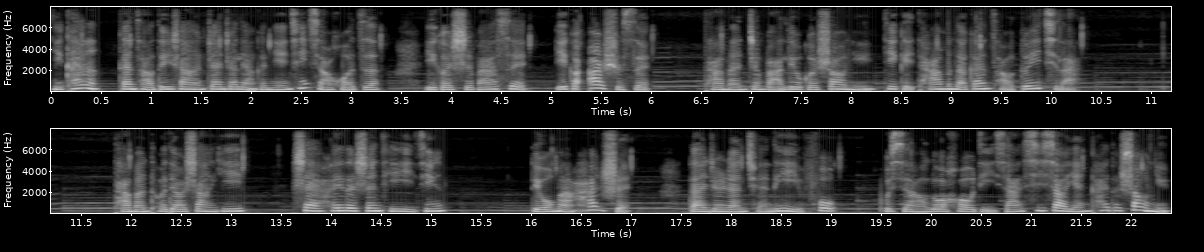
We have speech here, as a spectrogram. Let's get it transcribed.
你看，干草堆上站着两个年轻小伙子，一个十八岁，一个二十岁。他们正把六个少女递给他们的干草堆起来。他们脱掉上衣，晒黑的身体已经流满汗水，但仍然全力以赴，不想落后底下嬉笑颜开的少女。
